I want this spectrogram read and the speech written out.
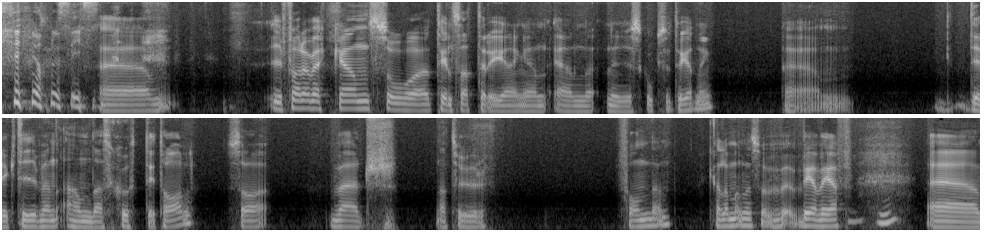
ja, precis. Eh, I förra veckan så tillsatte regeringen en ny skogsutredning. Eh, direktiven andas 70-tal, sa Världsnaturfonden, kallar man det så, WWF. Mm. Eh,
